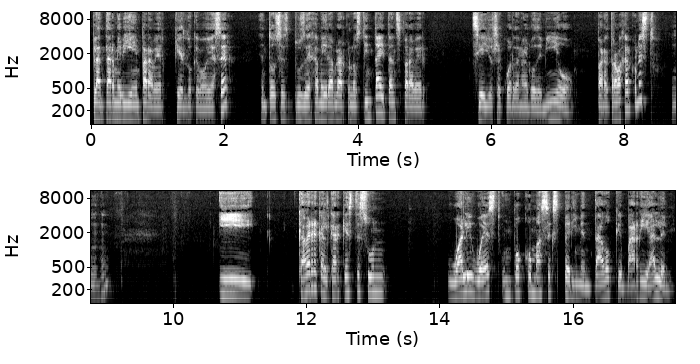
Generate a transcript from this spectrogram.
plantarme bien para ver qué es lo que voy a hacer. Entonces, pues déjame ir a hablar con los Teen Titans para ver si ellos recuerdan algo de mí o para trabajar con esto. Y cabe recalcar que este es un Wally West un poco más experimentado que Barry Allen.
